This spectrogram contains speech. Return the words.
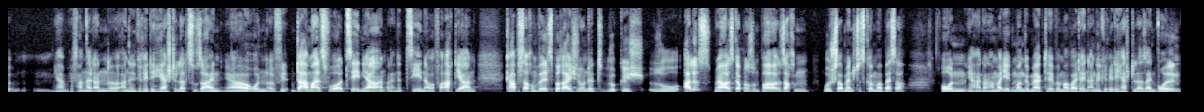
ja, wir fangen halt an, äh, Angelgerätehersteller zu sein, ja, und äh, damals vor zehn Jahren, oder nicht zehn, aber vor acht Jahren, gab es auch im Welsbereich noch nicht wirklich so alles, ja, es gab noch so ein paar Sachen, wo ich sage, Mensch, das können wir besser. Und ja, dann haben wir irgendwann gemerkt, hey, wenn wir weiterhin Angelgerätehersteller sein wollen,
